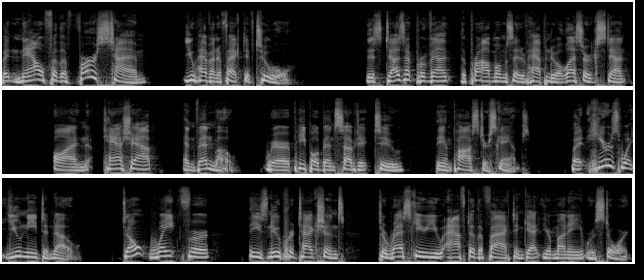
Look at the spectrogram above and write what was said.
But now, for the first time, you have an effective tool. This doesn't prevent the problems that have happened to a lesser extent on Cash App and Venmo, where people have been subject to the imposter scams. But here's what you need to know don't wait for these new protections to rescue you after the fact and get your money restored.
